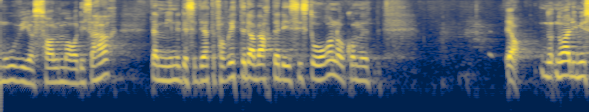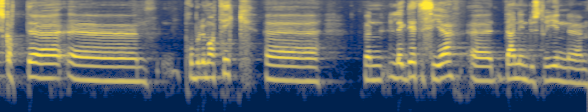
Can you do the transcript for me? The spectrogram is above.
Movi og Salma og disse her. Det er mine desiderte favoritter. Det har vært det de siste årene. og kommet ja, Nå er det mye skatteproblematikk. Eh, men legg det til side. Eh, den industrien, eh,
